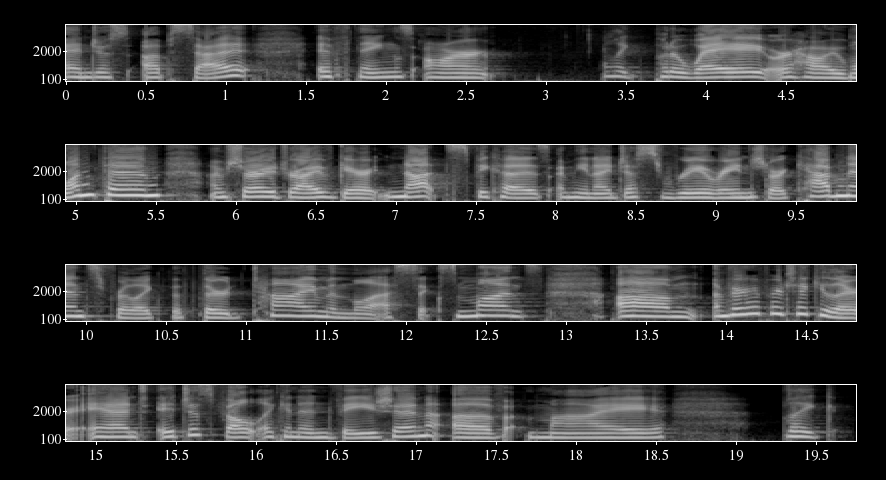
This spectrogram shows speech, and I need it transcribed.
and just upset if things aren't like put away or how I want them. I'm sure I drive Garrett nuts because I mean, I just rearranged our cabinets for like the third time in the last six months. Um, I'm very particular and it just felt like an invasion of my like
